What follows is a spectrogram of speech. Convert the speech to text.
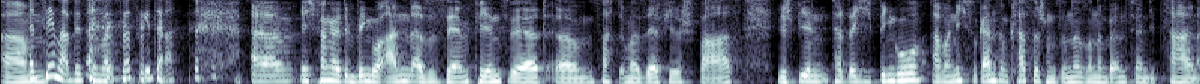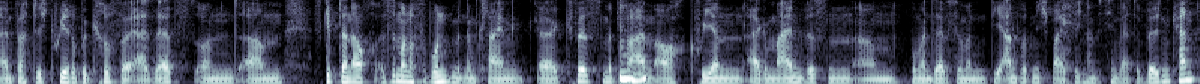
Ähm, Erzähl mal ein bisschen was, was geht da? ähm, ich fange mit dem Bingo an, also sehr empfehlenswert, ähm, es macht immer sehr viel Spaß. Wir spielen tatsächlich Bingo, aber nicht so ganz im klassischen Sinne, sondern bei uns werden die Zahlen einfach durch queere Begriffe ersetzt und ähm, es gibt dann auch, es ist immer noch verbunden mit einem kleinen äh, Quiz, mit mhm. vor allem auch queeren Allgemeinwissen, ähm, wo man selbst, wenn man die Antwort nicht weiß, sich noch ein bisschen weiter bilden kann.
